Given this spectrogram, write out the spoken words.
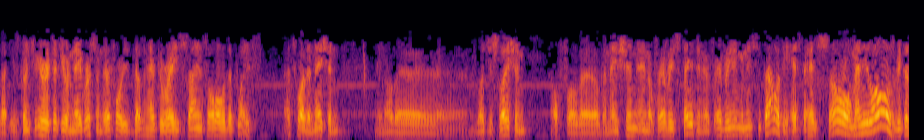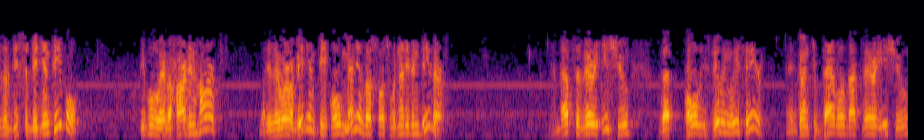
that is going to irritate your neighbors and therefore it doesn't have to raise signs all over the place. That's why the nation, you know, the legislation of, uh, the, of the nation and of every state and of every municipality has to have so many laws because of disobedient people. People who have a hardened heart. But if they were obedient people, many of those folks would not even be there. And that's the very issue that Paul is dealing with here. He's going to battle that very issue,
